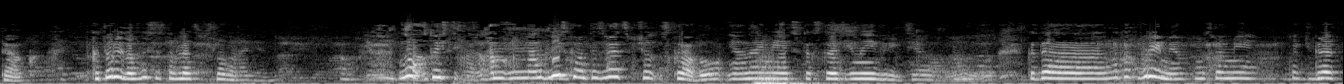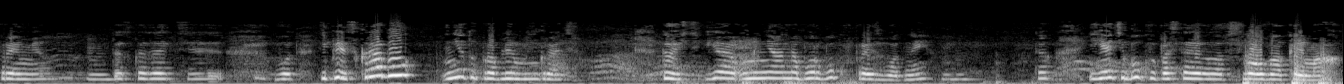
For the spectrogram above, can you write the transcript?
Так. Которые должны составляться в слова. Наверное. Ну, то есть на английском это называется скрабл, и она имеется, так сказать, и на иврите. Когда, ну, как время, мы с вами, как играют время, так сказать. э, Вот. Теперь скрабл, нету проблем играть. То есть я, у меня набор букв производный. Так, и я эти буквы поставила в слово кемах.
